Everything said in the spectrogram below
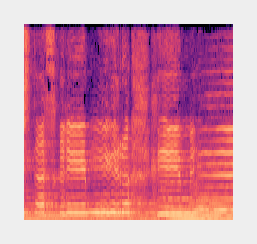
oíste gimir, gimir.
